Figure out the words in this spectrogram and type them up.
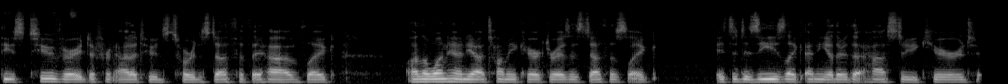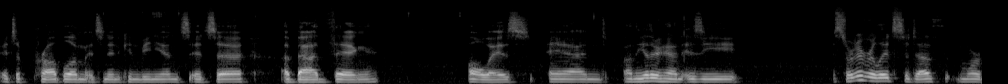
these two very different attitudes towards death that they have. Like on the one hand yeah tommy characterizes death as like it's a disease like any other that has to be cured. It's a problem. It's an inconvenience. It's a, a bad thing. Always. And on the other hand izzy sort of relates to death more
